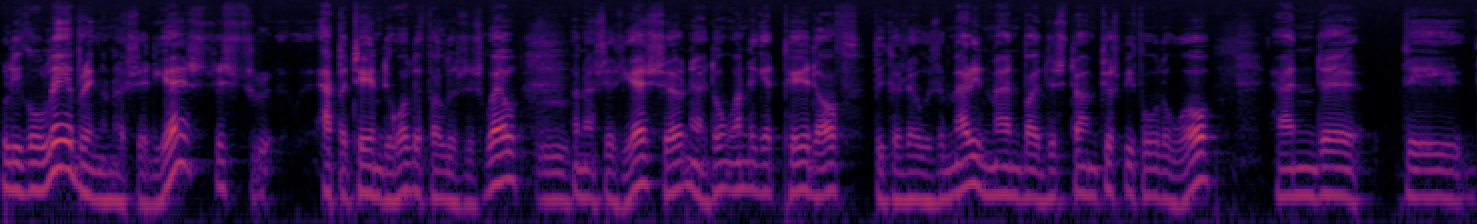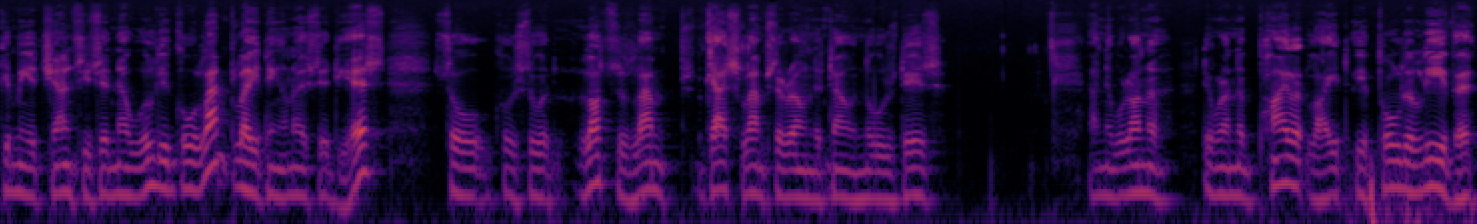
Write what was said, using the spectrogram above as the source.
will you go labouring? And I said, "Yes." This appertained to other fellows as well. And I said, "Yes, certainly. I don't want to get paid off because I was a married man by this time, just before the war, and." Uh, they give me a chance. He said, "Now, will you go lamp lighting? And I said, "Yes." So, because there were lots of lamps, gas lamps around the town those days, and they were on a they were on a pilot light. You pulled a lever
